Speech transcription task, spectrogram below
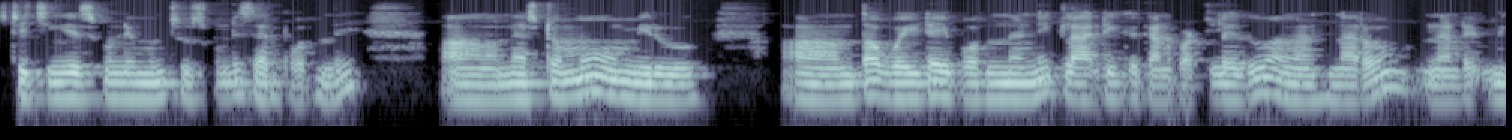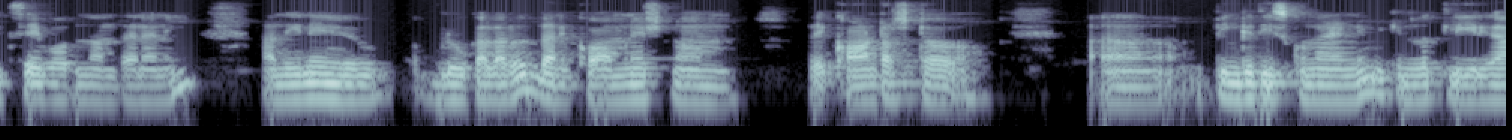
స్టిచ్చింగ్ చేసుకునే ముందు చూసుకుంటే సరిపోతుంది. నెక్స్ట్ ఏమో మీరు అంతా వైట్ అయిపోతుందండి. క్లారిటీగా కనపట్లేదు అని అంటున్నారు. అంటే మిక్స్ అయిపోతుంది అంతానని. అందుకని బ్లూ కలర్ దాని కాంబినేషన్ కాంట్రాస్ట్ పింక్ తీసుకున్నానండి. మీకు ఇందులో క్లియర్గా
